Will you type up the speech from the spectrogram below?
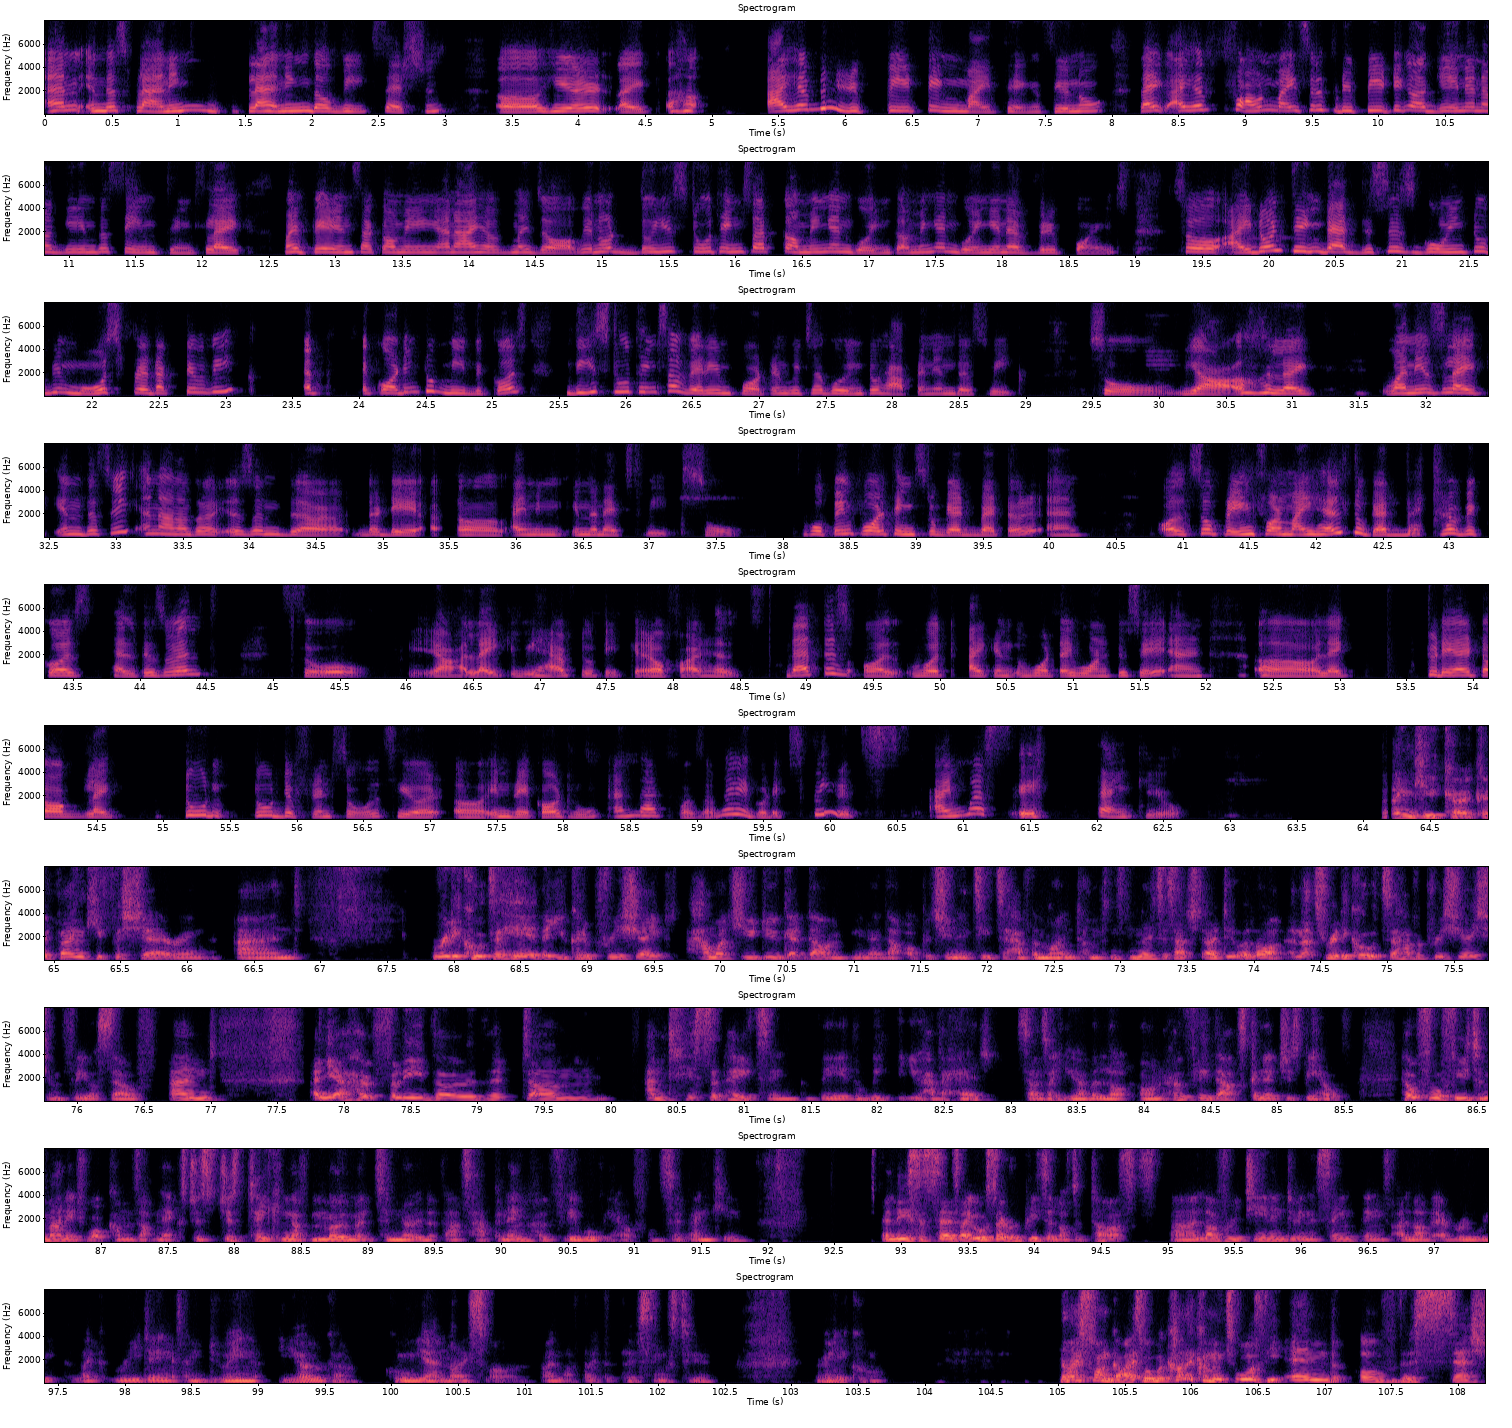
And in this planning planning the week session uh here like I have been repeating my things, you know, like I have found myself repeating again and again the same things. Like my parents are coming and I have my job, you know, these two things are coming and going, coming and going in every point. So I don't think that this is going to be most productive week according to me because these two things are very important which are going to happen in this week so yeah like one is like in this week and another is in the the day uh, i mean in the next week. So hoping for things to get better and also praying for my health to get better because health is wealth. So yeah like we have to take care of our health. That is all what i can what i want to say. And uh like today i talked like two two different souls here uh, in breakout room and that was a very good experience I must say thank you. Thank you, Coco. Thank you for sharing. And really cool to hear that you could appreciate how much you do get done, you know, that opportunity to have the mind dump and notice actually I do a lot. And that's really cool to have appreciation for yourself. And and yeah, hopefully though that um anticipating the the week that you have ahead. Sounds like you have a lot on. Hopefully that's going to just be help, helpful for you to manage what comes up next. Just just taking a moment to know that that's happening hopefully will be helpful. So thank you. And lisa says i also repeat a lot of tasks. I uh, love routine and doing the same things i love every week like reading and doing yoga. Cool. Yeah nice one. I love both of those things too. Really cool. Nice one guys. Well we're kind of coming towards the end of the session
